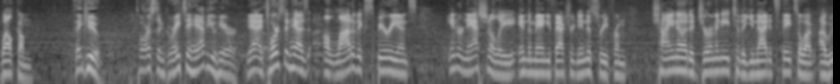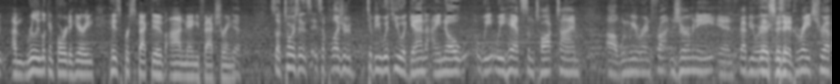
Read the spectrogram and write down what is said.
Welcome. Thank you. Thorsten, great to have you here. Yeah, and Thorsten has a lot of experience internationally in the manufacturing industry from China to Germany to the United States. So I, I w- I'm really looking forward to hearing his perspective on manufacturing. Yeah. So, Thorsten, it's, it's a pleasure to, to be with you again. I know we, we had some talk time uh, when we were in front in Germany in February. Yes, it was we a did. great trip.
